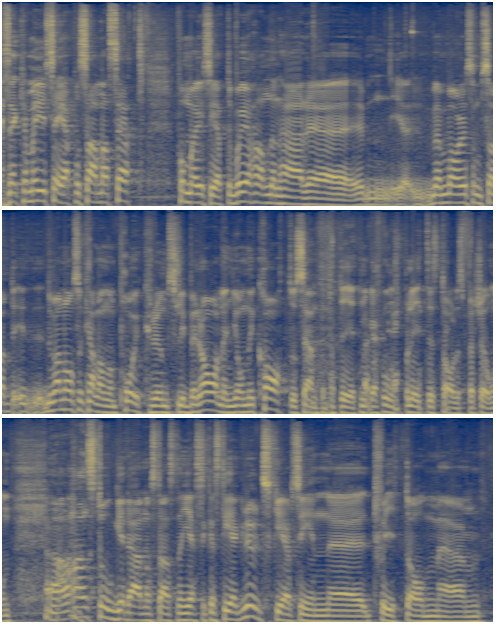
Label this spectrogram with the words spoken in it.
Sen kan man ju säga på samma sätt får man ju se att det var ju han den här, eh, vem var det som sa, det var någon som kallade honom pojkrumsliberalen Jonny Cato, Centerpartiet, migrationspolitisk talesperson. Han stod ju där någonstans när Jessica Stegrud skrev sin eh, tweet om eh,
